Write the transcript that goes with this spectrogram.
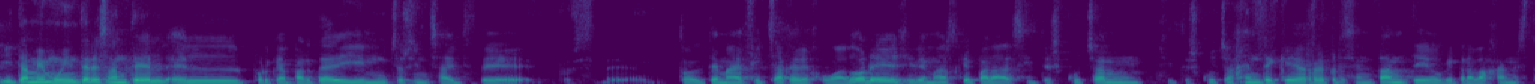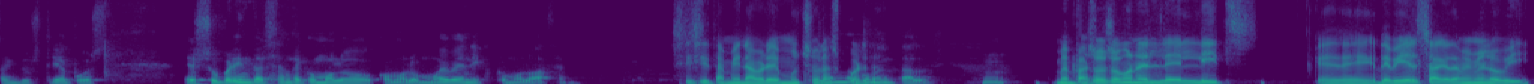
y también muy interesante, el, el- porque aparte hay muchos insights de, pues, de todo el tema de fichaje de jugadores y demás, que para si te escuchan, si te escucha gente que es representante o que trabaja en esta industria, pues es súper interesante cómo lo, cómo lo mueven y cómo lo hacen. Sí, sí, también abre mucho las puertas. Mm. Me pasó eso con el de Leeds, que de, de Bielsa, que también me lo vi,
